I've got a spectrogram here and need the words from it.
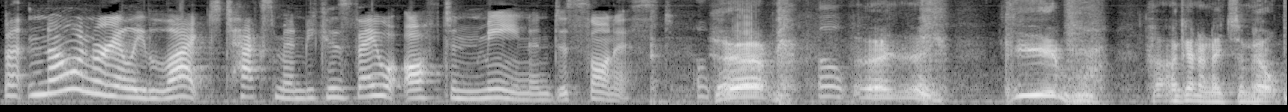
but no one really liked taxmen because they were often mean and dishonest. Help! Oh. I'm gonna need some help.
